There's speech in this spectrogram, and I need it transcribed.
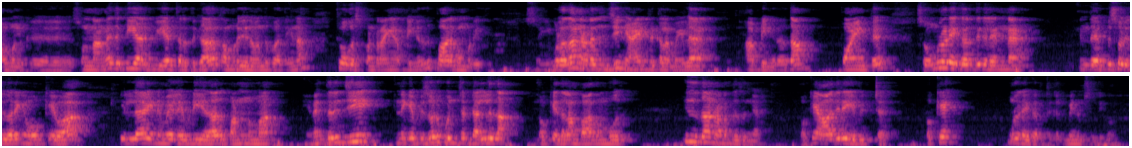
அவங்களுக்கு சொன்னாங்க? இது டிஆர்பி ஏற்றுறதுக்காக கமருதீனை வந்து பார்த்தீங்கன்னா ஃபோக்கஸ் பண்ணுறாங்க அப்படிங்கிறது பார்க்க முடியுது. ஸோ இவ்வளோ தான் நடந்துச்சு. ஞாயிற்றுக்கிழமையில் அப்படிங்கிறது தான் பாயிண்ட்டு ஸோ உங்களுடைய கருத்துக்கள் என்ன? இந்த எபிசோட் இது வரைக்கும் ஓகேவா இல்லை இனிமேல் எப்படி ஏதாவது பண்ணணுமா? எனக்கு தெரிஞ்சு இன்னைக்கு எபிசோடு கொஞ்சம் டல்லு தான். ஓகே இதெல்லாம் பார்க்கும்போது. இதுதான் நடந்ததுங்க. ஓகே ஆதிரே எவிக்டர் ஓகே உங்களுடைய கருத்துக்கள். மீண்டும் சந்திப்போம்.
